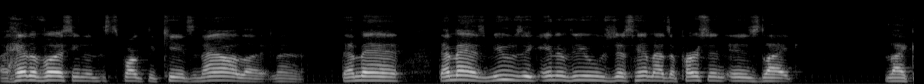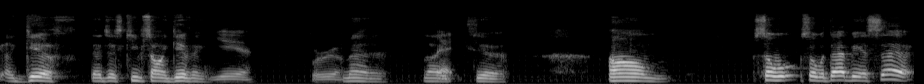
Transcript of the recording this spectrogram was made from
ahead of us. He done sparked the kids now. Like man, that man, that man's music, interviews, just him as a person is like, like a gift that just keeps on giving. Yeah, for real, man. Like Thanks. yeah. Um, so so with that being said,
